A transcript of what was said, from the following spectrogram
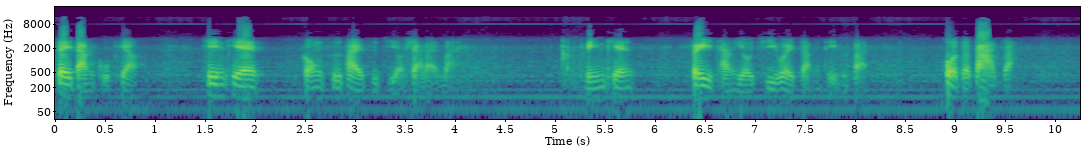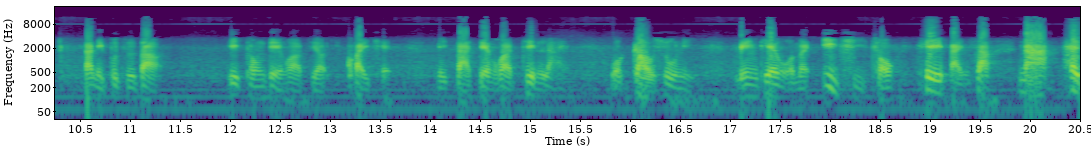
这一档股票今天。公司派自己要下来买，明天非常有机会涨停板或者大涨，但你不知道，一通电话只要一块钱，你打电话进来，我告诉你，明天我们一起从黑板上拿很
